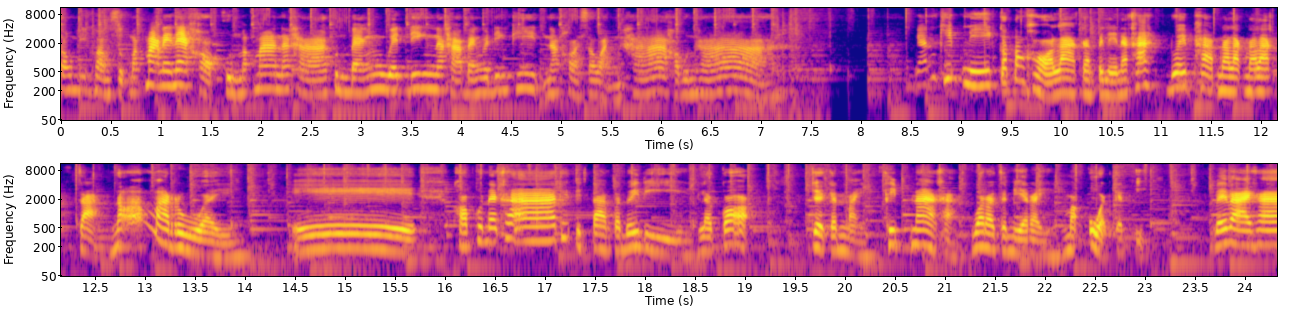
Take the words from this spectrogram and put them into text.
ต้องมีความสุขมากๆแน่ๆขอบคุณมากๆนะคะ คุณแบงค์เวดดิ้งนะคะแบงค์เวดดิ้งที่นครสวรรค์ค่ะ ขอบคุณค่ะงั้นคลิปนี้ก็ต้องขอลากันไปเลยนะคะ ด้วยภาพน่ารักน่ารักๆจากน้องมารวย เอ ขอบคุณนะคะที่ติดตามกันด้วยดี แล้วก็เจอกันใหม่คลิปหน้าค่ะ ว่าเราจะมีอะไรมาอวดกันอีก บ๊ายบายค่ะ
